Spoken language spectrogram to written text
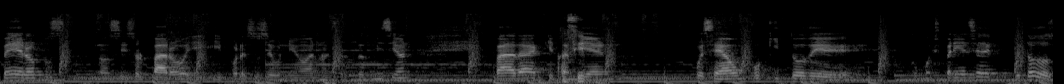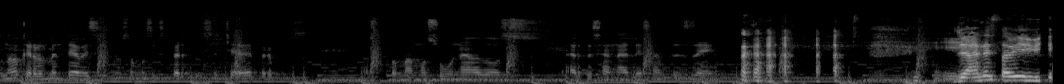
Pero pues nos hizo el paro y, y por eso se unió a nuestra transmisión para que Así. también pues sea un poquito de como experiencia de, de todos, ¿no? Que realmente a veces no somos expertos en cheve, pero pues nos tomamos una o dos artesanales antes de y- Jan está viviendo,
